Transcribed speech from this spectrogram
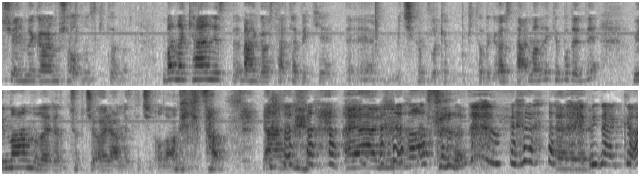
şu elimde görmüş olduğunuz kitabı bana kendisi, ben göster tabii ki e, bir çıkıntılık yapıp bu kitabı gösterdi. Bana dedi ki bu dedi Yunanlıların Türkçe öğrenmesi için olan bir kitap. Yani eğer Yunansanız e, Bir dakika.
